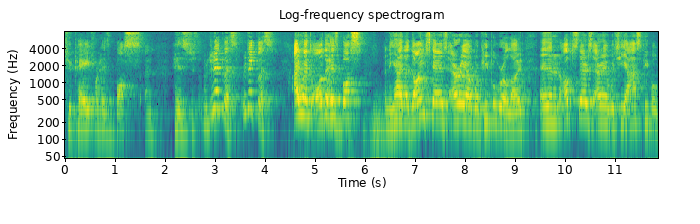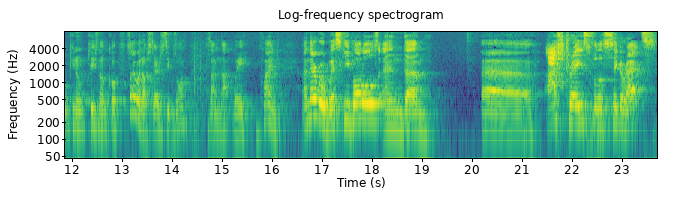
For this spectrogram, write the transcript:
to pay for his bus and his just ridiculous, ridiculous. I went onto his bus and he had a downstairs area where people were allowed and then an upstairs area which he asked people, you know, please don't go. So I went upstairs to see what was on because I'm that way inclined. And there were whiskey bottles and um, uh, ashtrays full of cigarettes.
